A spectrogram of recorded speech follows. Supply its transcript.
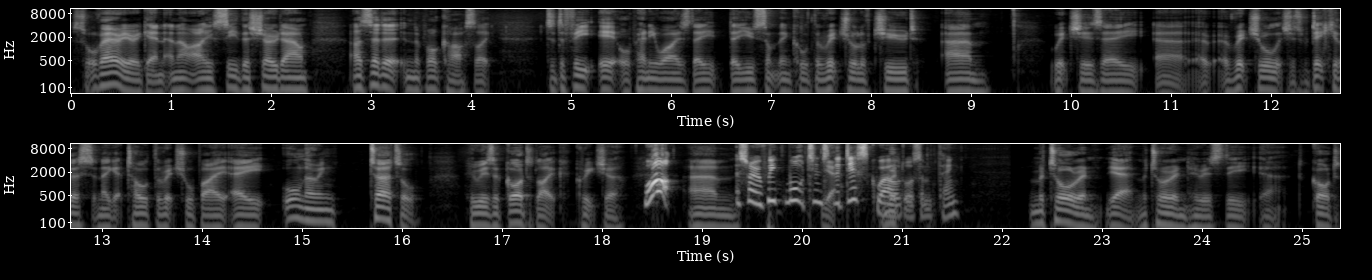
sort of area again, and I I see the showdown. I said it in the podcast, like to defeat it or Pennywise, they they use something called the Ritual of Chüd, um, which is a, uh, a a ritual which is ridiculous, and they get told the ritual by a all-knowing turtle, who is a god-like creature. What? Um, Sorry, have we walked into yeah. the disc world Ma- or something? Maturin, yeah, Maturin, who is the uh, god,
